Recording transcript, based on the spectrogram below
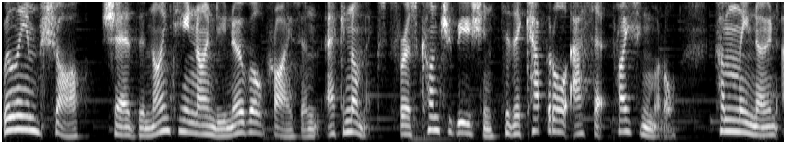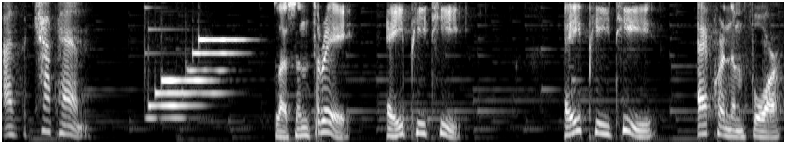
William Sharpe shared the 1990 Nobel Prize in Economics for his contribution to the capital asset pricing model, commonly known as the CAPM. Lesson 3 APT APT, acronym for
